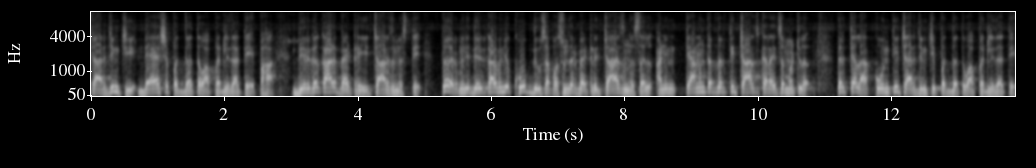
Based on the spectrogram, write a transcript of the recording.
चार्जिंगची डॅश पद्धत वापरली जाते. पहा दीर्घकाळ बॅटरी चार्ज नसते. तर म्हणजे दीर्घकाळ म्हणजे खूप दिवसापासून जर बॅटरी चार्ज नसेल आणि त्यानंतर जर ती चार्ज करायचं म्हटलं तर त्याला कोणती चार्जिंगची पद्धत वापरली जाते?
